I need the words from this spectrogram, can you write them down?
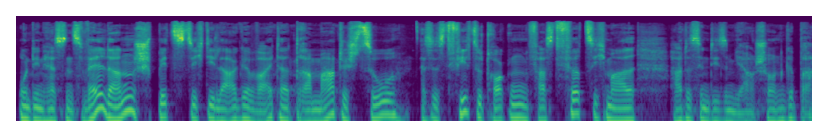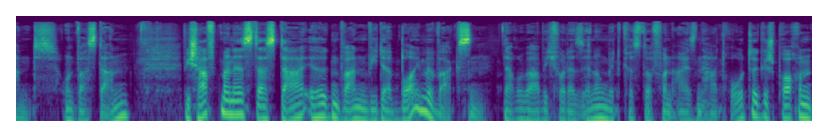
Und in Hessens Wäldern spitzt sich die Lage weiter dramatisch zu. Es ist viel zu trocken. Fast 40 Mal hat es in diesem Jahr schon gebrannt. Und was dann? Wie schafft man es, dass da irgendwann wieder Bäume wachsen? Darüber habe ich vor der Sendung mit Christoph von Eisenhardt-Rothe gesprochen.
